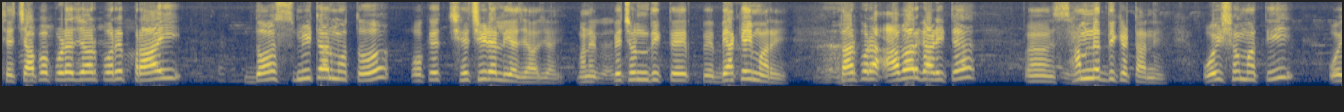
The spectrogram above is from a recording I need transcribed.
সে চাপা পড়ে যাওয়ার পরে প্রায় দশ মিটার মতো ওকে ছেছিড়ে নিয়ে যাওয়া যায়। মানে পেছন দিকতে ব্যাকেই মারে। তারপরে আবার গাড়িটা সামনের দিকে টানে। ওই সময়তেই ওই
